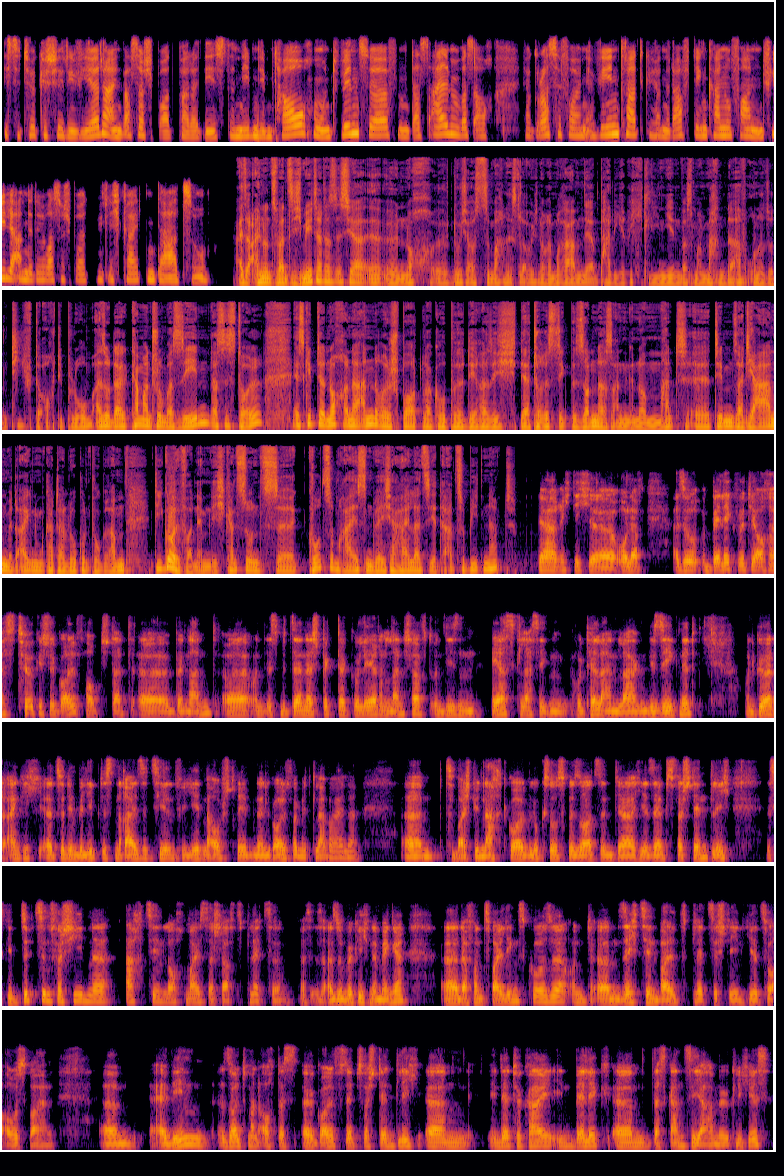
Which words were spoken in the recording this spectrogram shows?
ist die türkische Riviera ein Wassersportparadies. Denn neben dem Tauchen und Windsurfen und das allem, was auch Herr Grosse vorhin erwähnt hat, gehören Rafting, Kanufahren und viele andere Wassersportmöglichkeiten dazu. Also 21 Meter, das ist ja äh, äh, noch äh, durchaus zu machen, ist glaube ich noch im Rahmen der PADI-Richtlinien, was man machen darf ohne so ein Tieftauchdiplom. Also da kann man schon was sehen, das ist toll. Es gibt ja noch eine andere Sportlergruppe, derer sich der Touristik besonders angenommen hat, äh, Tim, seit Jahren mit eigenem Katalog und Programm, die Golfer nämlich. Kannst du uns äh, kurz umreißen, welche Highlights ihr da zu bieten habt? Ja, richtig, äh, Olaf. Also Belek wird ja auch als türkische Golfhauptstadt äh, benannt äh, und ist mit seiner spektakulären Landschaft und diesen erstklassigen Hotelanlagen gesegnet und gehört eigentlich äh, zu den beliebtesten Reisezielen für jeden aufstrebenden Golfer mittlerweile. Ähm, zum Beispiel Nachtgolf, Luxusresorts sind ja hier selbstverständlich. Es gibt 17 verschiedene 18-Loch-Meisterschaftsplätze. Das ist also wirklich eine Menge. Äh, davon zwei Linkskurse und ähm, 16 Waldplätze stehen hier zur Auswahl. Ähm, erwähnen sollte man auch, dass äh, Golf selbstverständlich ähm, in der Türkei, in Belek, ähm, das ganze Jahr möglich ist.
